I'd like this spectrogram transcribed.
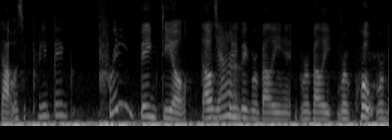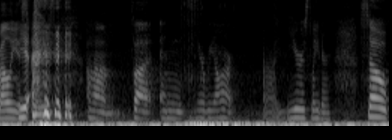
that was a pretty big, pretty big deal. That was a pretty big rebellion, rebellion, re- quote, rebellious yeah. Um, but, and here we are, uh, years later. So,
